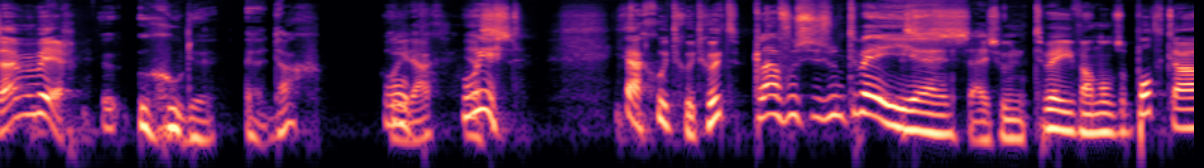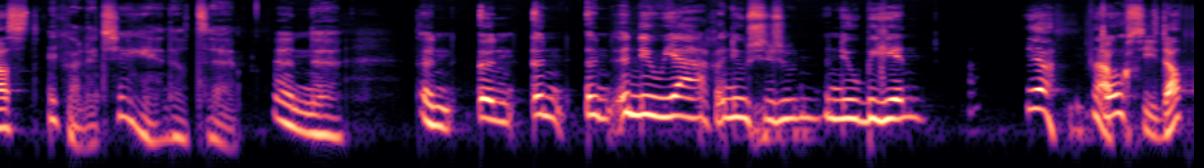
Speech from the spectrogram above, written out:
daar zijn we weer. Goede eh, dag. Goeiedag. Hoe Yes. is het? Ja, goed, goed, goed. Klaar voor seizoen 2? Seizoen 2 van onze podcast. ik wou net zeggen dat eh, een, eh, een, een, een, een, een nieuw jaar, een nieuw seizoen, een nieuw begin. Ja, nou, Toch? precies dat.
